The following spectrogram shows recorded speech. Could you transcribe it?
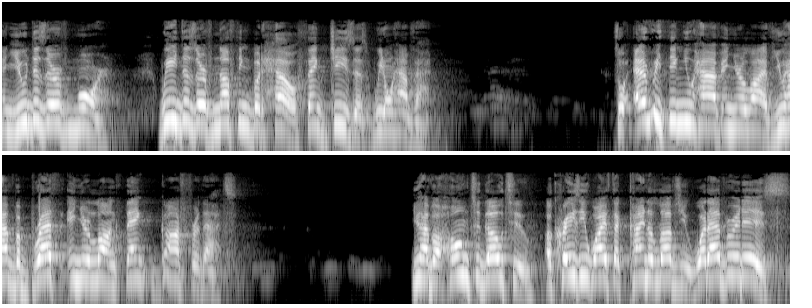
and you deserve more. We deserve nothing but hell. Thank Jesus, we don't have that. So everything you have in your life, you have the breath in your lung. Thank God for that. You have a home to go to, a crazy wife that kind of loves you, whatever it is.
